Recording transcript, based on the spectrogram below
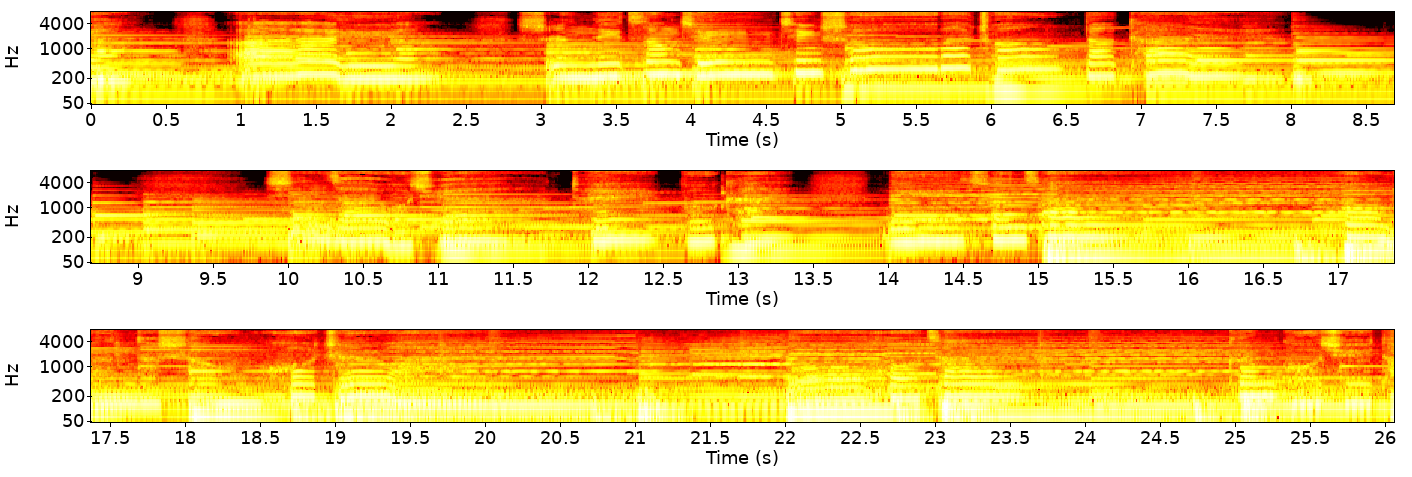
呀，哎呀，是你曾经亲手把窗打开，现在我却对。我们的生活之外，我活在跟过去讨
